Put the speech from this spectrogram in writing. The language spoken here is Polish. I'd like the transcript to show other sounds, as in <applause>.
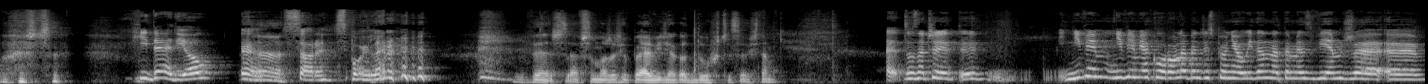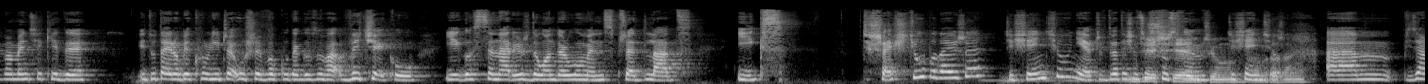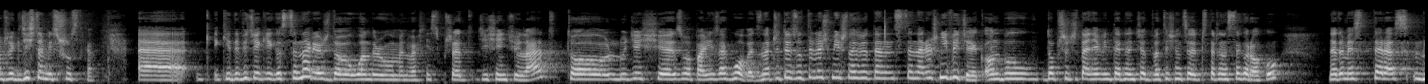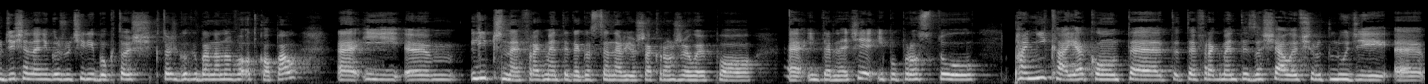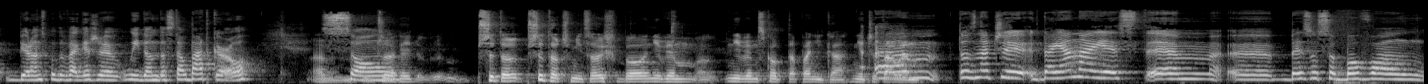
He dead, yo. E, sorry, spoiler. Wiesz, zawsze może się pojawić jako duch czy coś tam. E, To znaczy, y, nie wiem, nie wiem jaką rolę będzie spełniał Whedon, natomiast wiem, że e, w momencie, kiedy i tutaj robię królicze uszy wokół tego słowa, wyciekł jego scenariusz do Wonder Woman sprzed lat X, sześciu bodajże? Dziesięciu? Nie, czy w 2006? Dziesięciu, Dziesięciu. Um, widziałam, że gdzieś tam jest szóstka. E, kiedy wyciekł jego scenariusz do Wonder Woman właśnie sprzed 10 lat, to ludzie się złapali za głowę. To znaczy, to jest o tyle śmieszne, że ten scenariusz nie wyciekł. On był do przeczytania w internecie od 2014 roku. Natomiast teraz ludzie się na niego rzucili, bo ktoś, ktoś go chyba na nowo odkopał e, i em, liczne fragmenty tego scenariusza krążyły po e, internecie i po prostu panika, jaką te, te, te fragmenty zasiały wśród ludzi, e, biorąc pod uwagę, że Whedon dostał Batgirl, są... Czekaj, przyto, przytocz mi coś, bo nie wiem, nie wiem skąd ta panika. Nie czytałem. Em, to znaczy, Diana jest e, bezosobową,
